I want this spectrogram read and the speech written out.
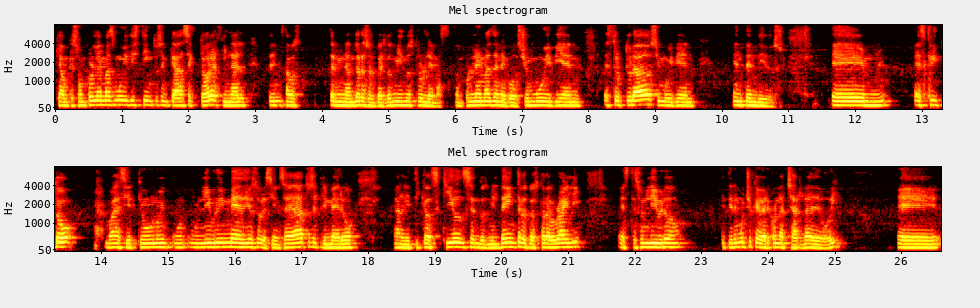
que aunque son problemas muy distintos en cada sector, al final estamos terminando de resolver los mismos problemas. Son problemas de negocio muy bien estructurados y muy bien entendidos. Em, he escrito, voy a decir que un, un, libro y medio sobre ciencia de datos, el primero, Analytical Skills, en 2020, los dos para O'Reilly. Este es un libro que tiene mucho que ver con la charla de hoy. Eh,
